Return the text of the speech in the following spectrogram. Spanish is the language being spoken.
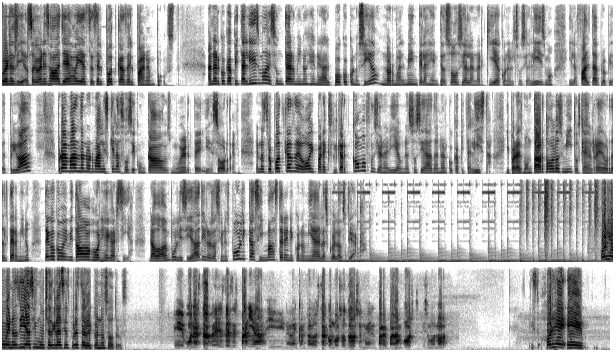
Buenos días, soy Vanessa Vallejo y este es el podcast del Pan Am Post. Anarcocapitalismo es un término en general poco conocido. Normalmente la gente asocia la anarquía con el socialismo y la falta de propiedad privada, pero además lo normal es que la asocie con caos, muerte y desorden. En nuestro podcast de hoy, para explicar cómo funcionaría una sociedad anarcocapitalista y para desmontar todos los mitos que hay alrededor del término, tengo como invitado a Jorge García, graduado en Publicidad y Relaciones Públicas y máster en Economía de la Escuela Austriaca. Jorge, buenos días y muchas gracias por estar hoy con nosotros. Eh, buenas tardes desde España y nada, encantado de estar con vosotros en el, para el Paran Post, es un honor. Listo. Jorge, eh,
